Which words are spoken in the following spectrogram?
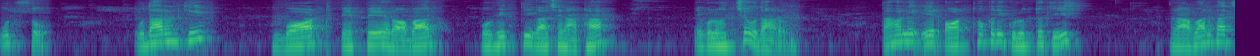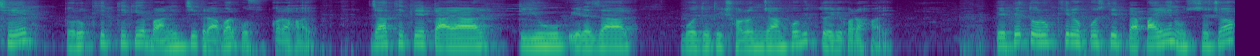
উৎস। উদাহরণ কি? বট, পেঁপে, রবার, প্রভৃতি গাছের আঠা, এগুলো হচ্ছে উদাহরণ। তাহলে এর অর্থকারী গুরুত্ব কী? রাবার গাছের তরুক্ষীর থেকে বাণিজ্যিক রাবার প্রস্তুত করা হয়, যা থেকে টায়ার, টিউব, ইরেজার, বৈদ্যুতিক সরঞ্জাম প্রভৃতি তৈরি করা হয়। পেঁপে তরুক্ষীর উপস্থিত প্যাপাইন উৎসেচক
